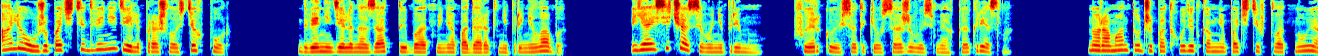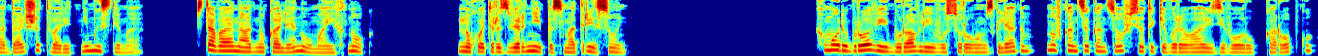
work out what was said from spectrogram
Алло, уже почти две недели прошло с тех пор. Две недели назад ты бы от меня подарок не приняла бы. Я и сейчас его не приму. Фыркаю и все-таки усаживаюсь в мягкое кресло. Но Роман тут же подходит ко мне почти вплотную, а дальше творит немыслимое, вставая на одно колено у моих ног. Ну, хоть разверни, посмотри, Сонь. Хмурю брови и буравлю его суровым взглядом, но в конце концов все-таки вырываю из его рук коробку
